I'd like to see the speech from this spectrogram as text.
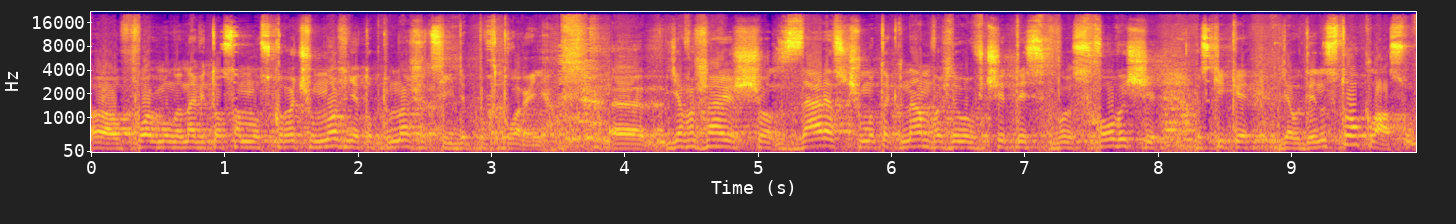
е, формули навіть того самого скорочого множення, тобто це йде повторення. Я вважаю, що зараз чому так нам важливо вчитись в сховищі, оскільки для 11 класу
